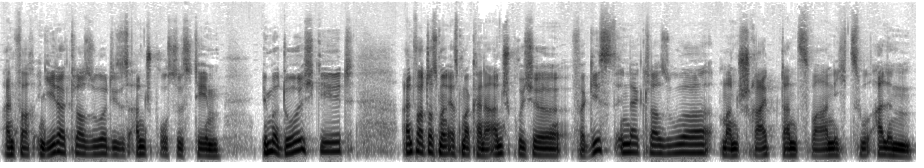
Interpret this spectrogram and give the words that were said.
einfach in jeder Klausur dieses Anspruchssystem immer durchgeht. Einfach, dass man erstmal keine Ansprüche vergisst in der Klausur. Man schreibt dann zwar nicht zu allem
